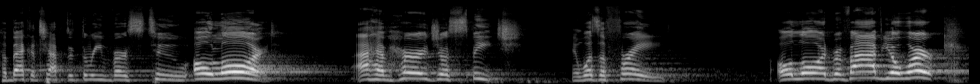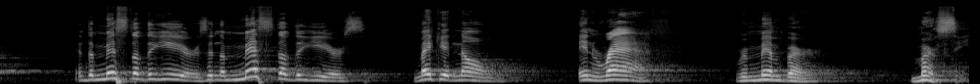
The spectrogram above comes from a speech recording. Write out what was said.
Habakkuk chapter 3, verse 2. Oh Lord, I have heard your speech and was afraid. Oh Lord, revive your work in the midst of the years. In the midst of the years, make it known. In wrath, remember mercy.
